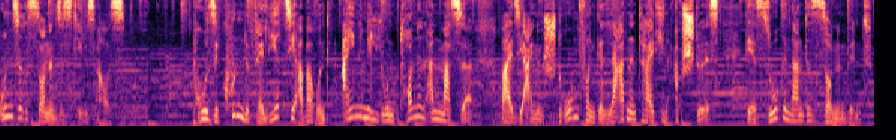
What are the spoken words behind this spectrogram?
unseres Sonnensystems aus. Pro Sekunde verliert sie aber rund eine Million Tonnen an Masse, weil sie einen Strom von geladenen Teilchen abstößt, der sogenannte Sonnenwind.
